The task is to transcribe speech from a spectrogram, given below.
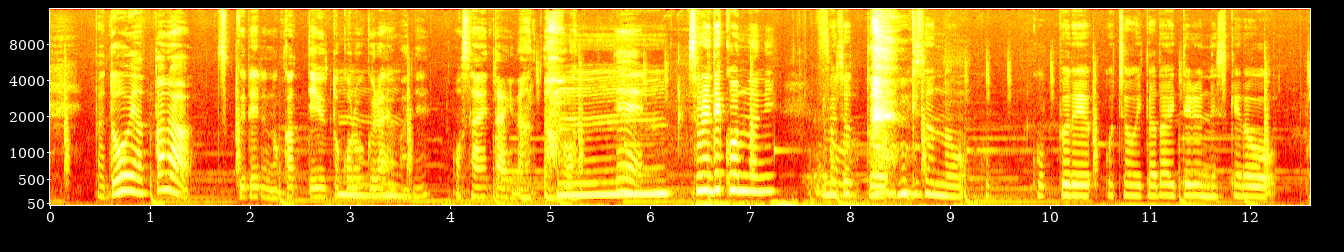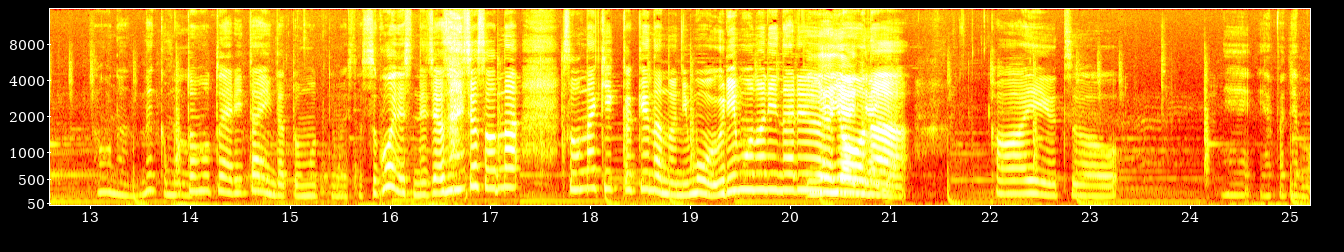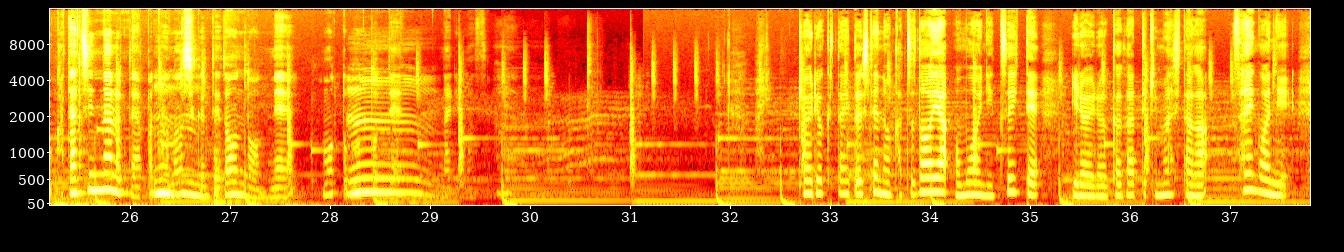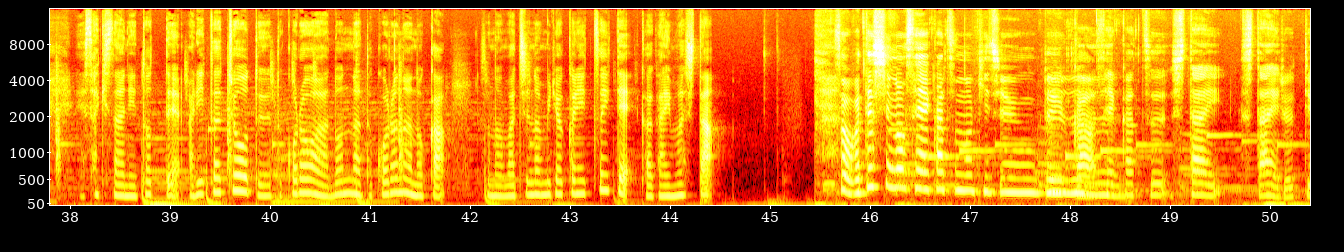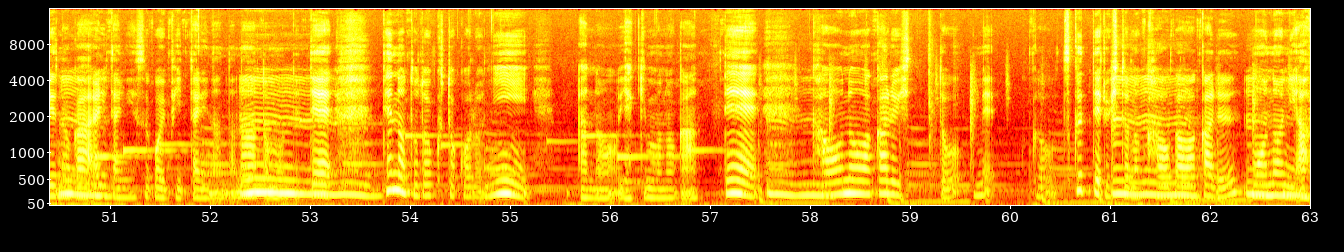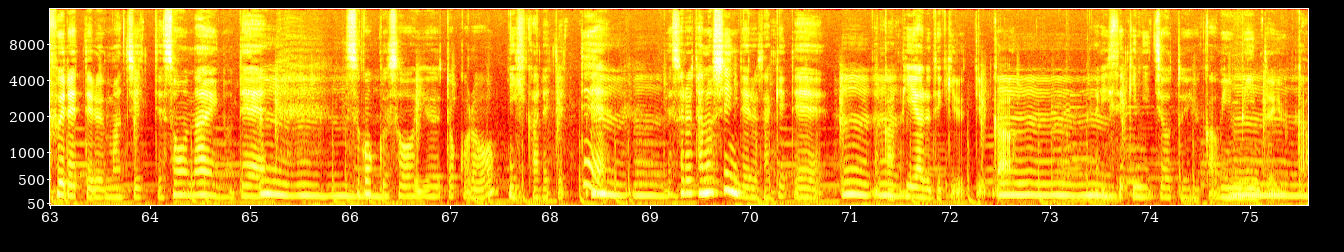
ぱどうやったら作れるのかっていうところぐらいはね、抑えたいなと思って。うん。それでこんなに今ちょっとキさんのココップでお茶をいただいてるんですけどそうなんだ。なんかもともとやりたいんだと思ってました。すごいですね。じゃあ最初 そんなそんなきっかけなのにもう売り物になるような可愛い器をねやっぱでも形になるとやっぱ楽しくてどんどんね、もっともっとってなりますよね。協力隊としての活動や思いについていろいろ伺ってきましたが最後にえさきさんにとって有田町というところはどんなところなのかその町の魅力について伺いました。そう私の生活の基準というか、うんうんうん。生活したいスタイルっていうのがうんうん有田にすごいぴったりなんだなと思ってて、手の届くところにあの焼き物があって、顔の分かる人目こう作ってる人の顔が分かるものに溢れてる街ってそうないので、すごくそういうところに惹かれてて、でそれを楽しんでるだけでなんか PR できるっていうか、一石二鳥というかウィンウィンというか、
